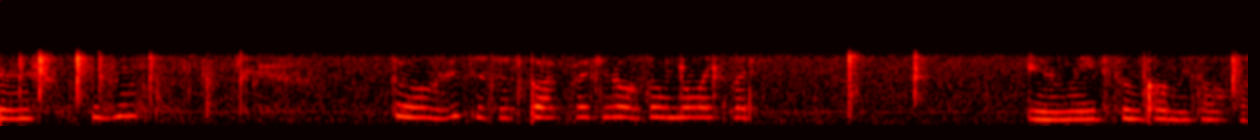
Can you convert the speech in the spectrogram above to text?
There's, mhm. So hit the subscribe button, also the like button, and leave some comments also.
